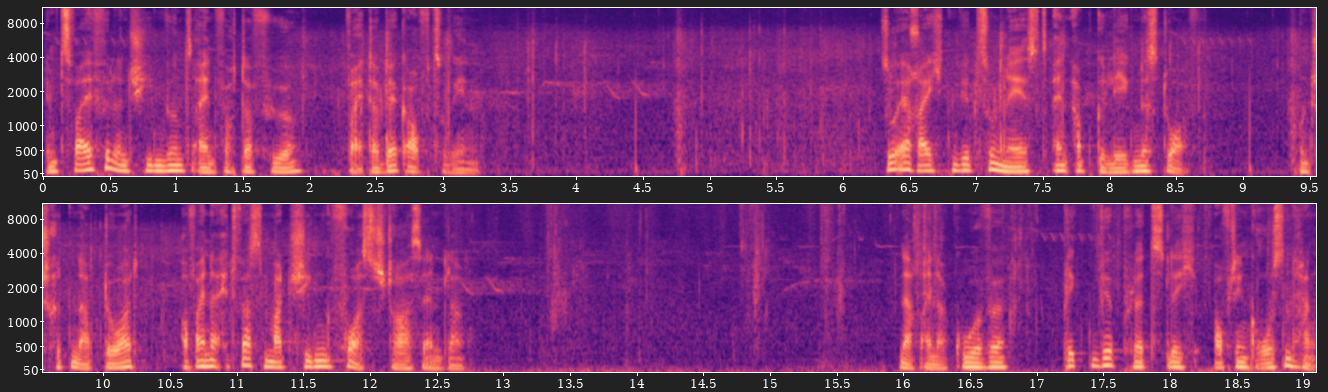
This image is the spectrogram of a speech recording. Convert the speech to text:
Im Zweifel entschieden wir uns einfach dafür, weiter bergauf zu gehen. so erreichten wir zunächst ein abgelegenes Dorf und schritten ab dort auf einer etwas matschigen Forststraße entlang. Nach einer Kurve blickten wir plötzlich auf den großen Hang.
